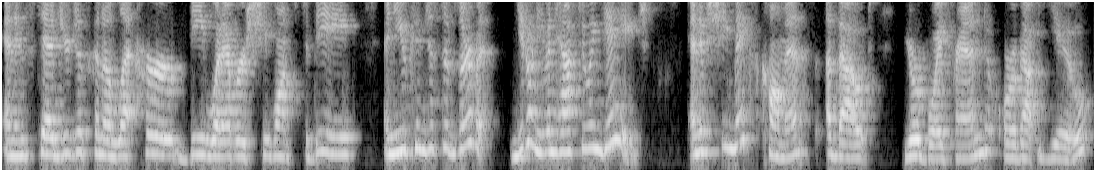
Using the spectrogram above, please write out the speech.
and instead you're just going to let her be whatever she wants to be and you can just observe it. You don't even have to engage. And if she makes comments about your boyfriend or about you.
